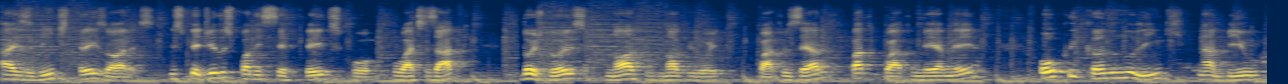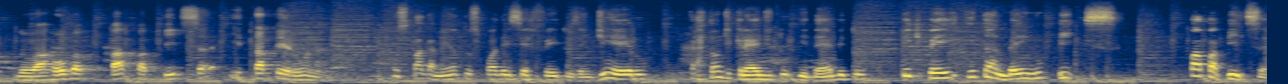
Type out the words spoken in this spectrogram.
às 23 horas. Os pedidos podem ser feitos por WhatsApp 22998404466 ou clicando no link na bio do arroba Itaperuna. Os pagamentos podem ser feitos em dinheiro, cartão de crédito e débito, PicPay e também no Pix. Papa Pizza,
